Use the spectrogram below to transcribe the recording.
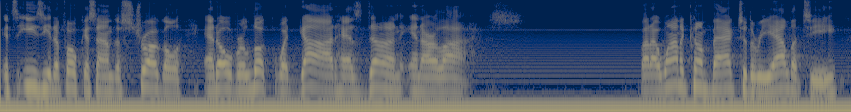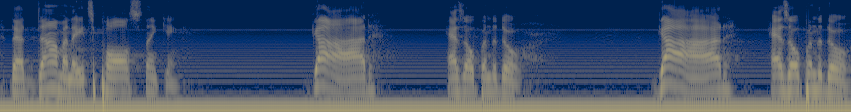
It's easy to focus on the struggle and overlook what God has done in our lives. But I want to come back to the reality that dominates Paul's thinking God has opened the door. God has opened the door.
